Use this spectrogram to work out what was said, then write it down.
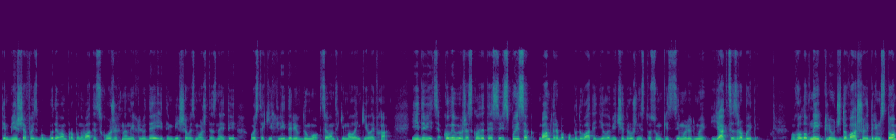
тим більше Facebook буде вам пропонувати схожих на них людей, і тим більше ви зможете знайти ось таких лідерів думок. Це вам такий маленький лайфхак. І дивіться, коли ви вже складете свій список, вам треба побудувати ділові чи дружні стосунки з цими людьми. Як це зробити? Головний ключ до вашої Dream 100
